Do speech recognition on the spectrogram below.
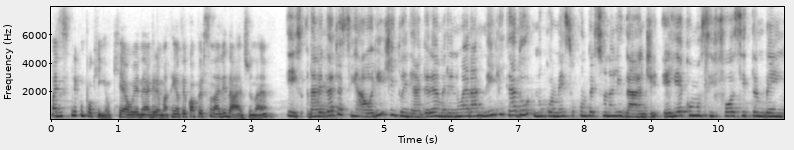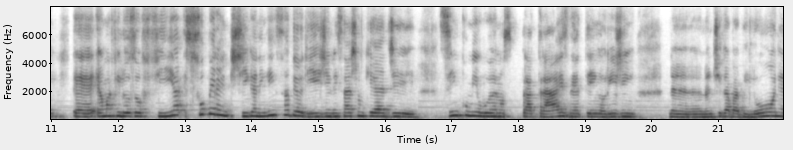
Mas explica um pouquinho o que é o Enneagrama. Tem a ver com a personalidade, né? Isso. Na verdade, assim, a origem do Enneagrama, ele não era nem ligado no começo com personalidade. Ele é como se fosse também... É, é uma filosofia super antiga, ninguém sabe a origem. Eles acham que é de 5 mil anos para trás, né? Tem origem na, na, antiga Babilônia.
